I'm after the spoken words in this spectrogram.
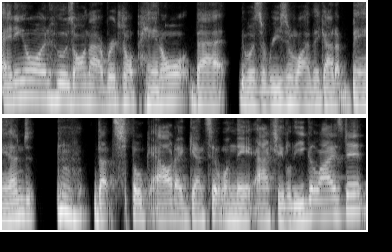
Anyone who was on that original panel, that was the reason why they got it banned that spoke out against it when they actually legalized it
